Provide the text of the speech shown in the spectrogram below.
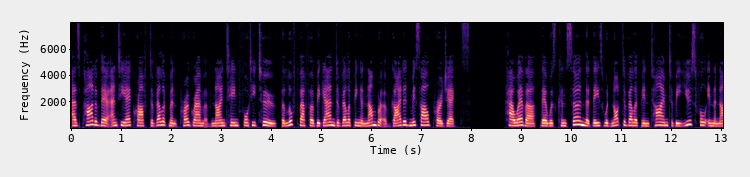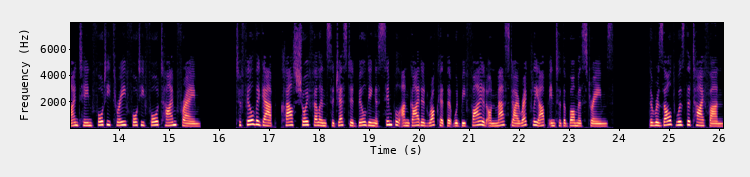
As part of their anti-aircraft development program of 1942, the Luftwaffe began developing a number of guided missile projects. However, there was concern that these would not develop in time to be useful in the 1943–44 time frame. To fill the gap, Klaus Scheufelen suggested building a simple unguided rocket that would be fired en masse directly up into the bomber streams. The result was the Typhoon.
